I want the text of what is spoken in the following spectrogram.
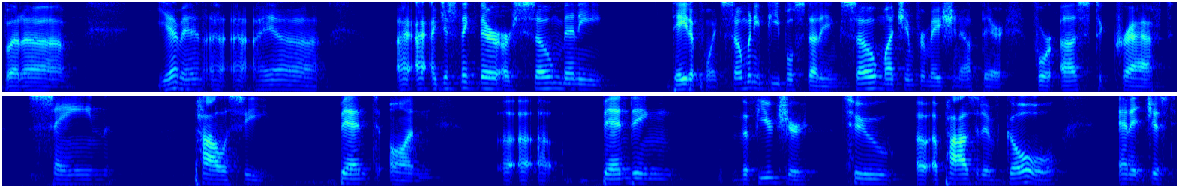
But uh, yeah, man, I I, uh, I I just think there are so many data points, so many people studying, so much information out there for us to craft sane policy bent on uh, uh, uh, bending the future to a, a positive goal, and it just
